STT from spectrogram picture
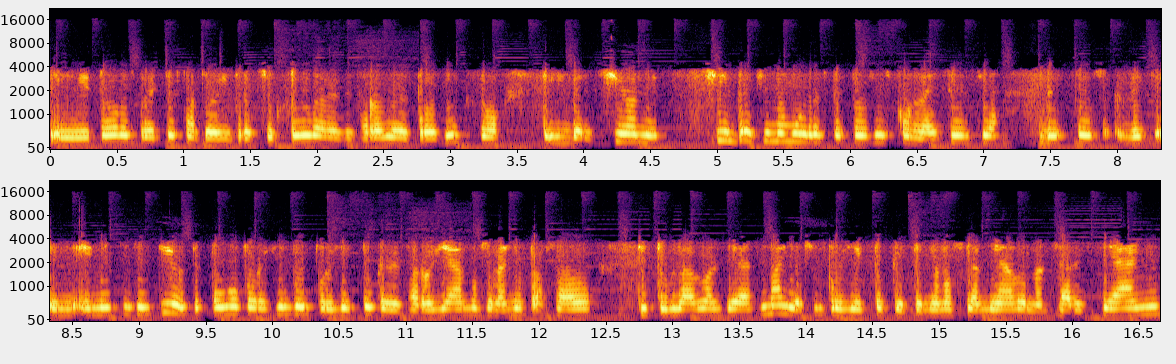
eh, todos los proyectos tanto de infraestructura, de desarrollo de producto, de inversiones, siempre siendo muy respetuosos con la esencia de estos en, en, este sentido. Te pongo, por ejemplo, el proyecto que desarrollamos el año pasado titulado Aldeas Mayas, un proyecto que teníamos planeado lanzar este año.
